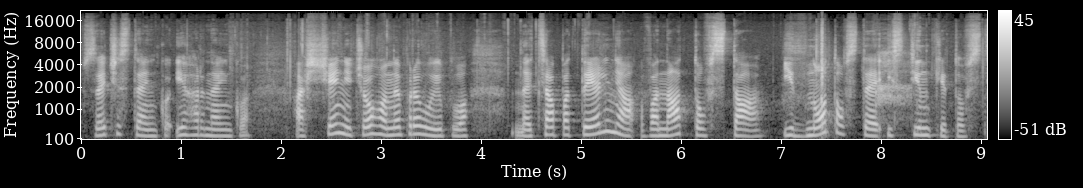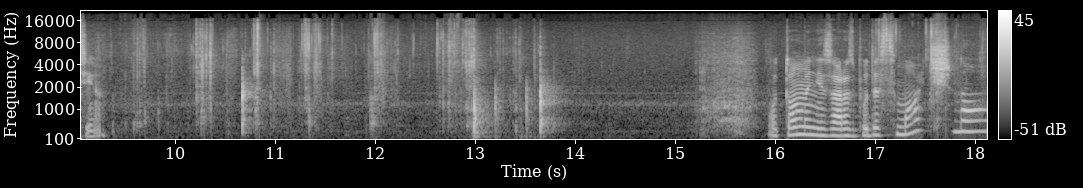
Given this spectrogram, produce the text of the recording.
Все чистенько і гарненько. А ще нічого не прилипло. Ця пательня, вона товста. І дно товсте, і стінки товсті. Ото мені зараз буде смачно.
